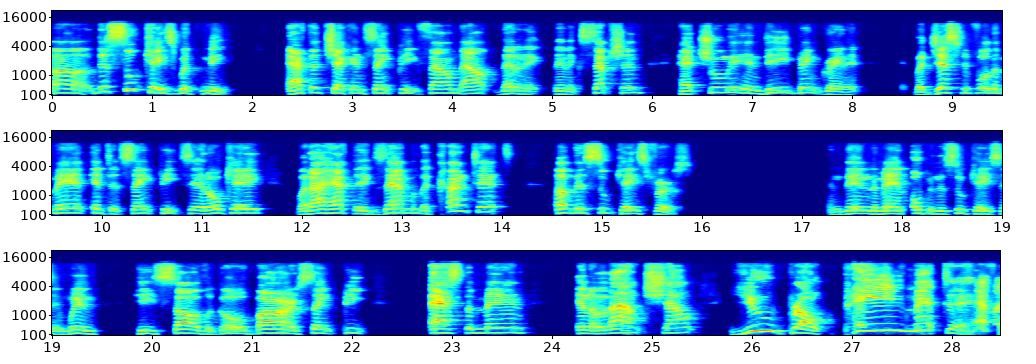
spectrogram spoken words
uh, this suitcase with me. After checking, St. Pete found out that an, an exception had truly indeed been granted. But just before the man entered, St. Pete said, Okay, but I have to examine the contents of this suitcase first. And then the man opened the suitcase, and when he saw the gold bars, St. Pete asked the man in a loud shout, You brought pavement to heaven?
